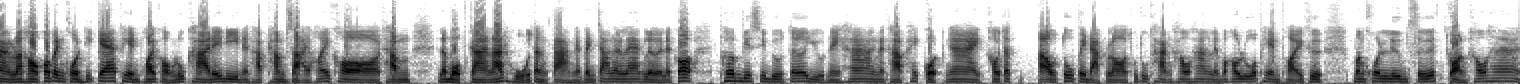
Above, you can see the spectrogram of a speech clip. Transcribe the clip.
ากแล้วเขาก็เป็นคนที่แก้ pain point ของลูกค้าได้ดีนะครับทำสายห้อยคอทำระบบการรัดหูต่างๆเนี่ยเป็นเจ้าแรก ๆ เลย แล้วก็เพิ่ม distributor อยู่ในห้างนะครับให้กดง่ายเขาจะเอาตู้ไปดักรอทุกๆทางเข้าห้างเลยเพราะเขารู้ว่า pain point คือบางคนลืมซื้อก่อนเข้าห้าง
